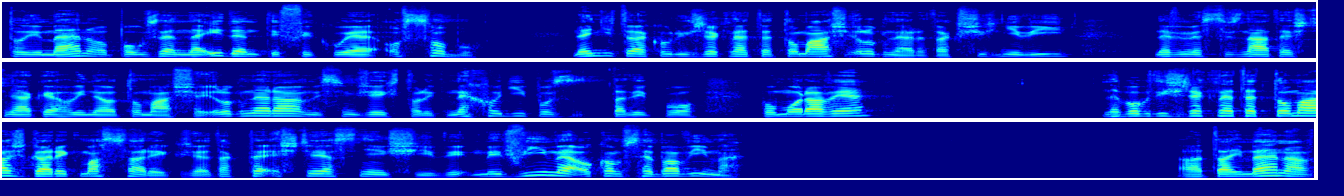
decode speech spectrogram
to jméno pouze neidentifikuje osobu. Není to jako když řeknete Tomáš Ilgner, tak všichni ví, nevím, jestli znáte ještě nějakého jiného Tomáše Ilgnera, myslím, že jich tolik nechodí tady po, po Moravě. Nebo když řeknete Tomáš Garik Masaryk, že? tak to je ještě jasnější. My víme, o kom se bavíme. Ale ta jména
